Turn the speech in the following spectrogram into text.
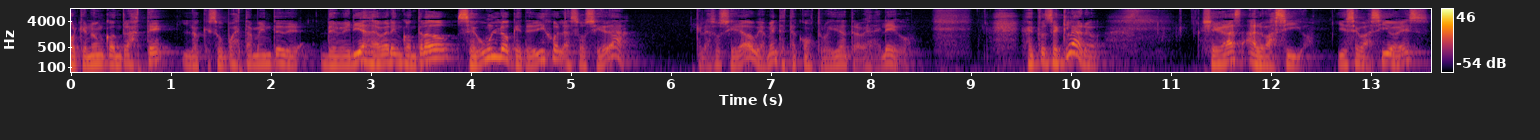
Porque no encontraste lo que supuestamente deberías de haber encontrado según lo que te dijo la sociedad. Que la sociedad obviamente está construida a través del ego. Entonces, claro, llegás al vacío. Y ese vacío es,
